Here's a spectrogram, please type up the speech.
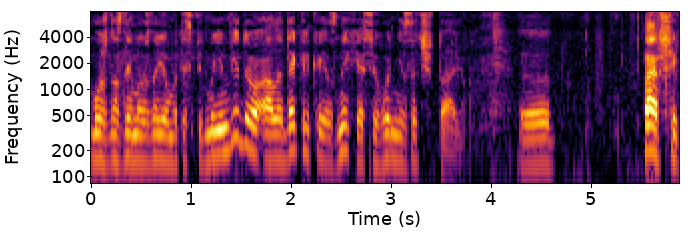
можна з ними ознайомитись під моїм відео, але декілька з них я сьогодні зачитаю. Перший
